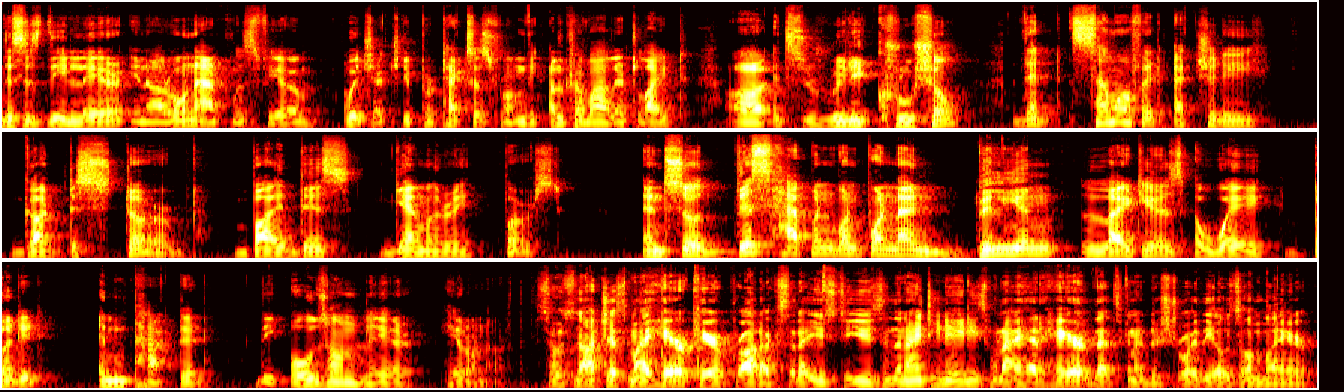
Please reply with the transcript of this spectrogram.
this is the layer in our own atmosphere, which actually protects us from the ultraviolet light. Uh, it's really crucial that some of it actually got disturbed by this gamma ray burst. And so this happened 1.9 billion light years away, but it impacted the ozone layer here on Earth. So it's not just my hair care products that I used to use in the 1980s when I had hair that's going to destroy the ozone layer.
